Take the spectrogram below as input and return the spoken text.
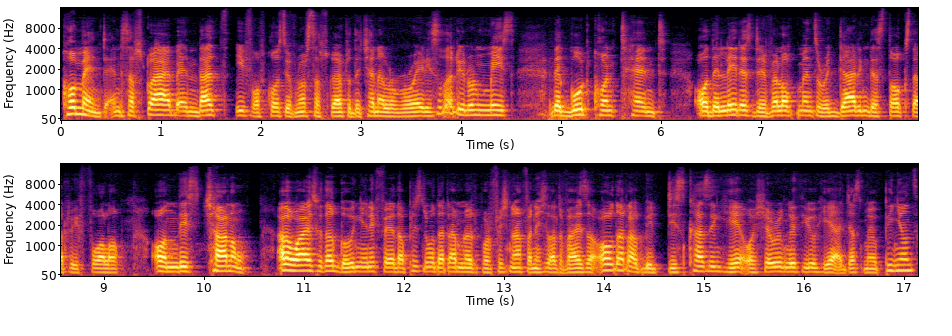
comment and subscribe. And that's if, of course, you've not subscribed to the channel already so that you don't miss the good content or the latest developments regarding the stocks that we follow on this channel. Otherwise, without going any further, please know that I'm not a professional financial advisor. All that I'll be discussing here or sharing with you here are just my opinions,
